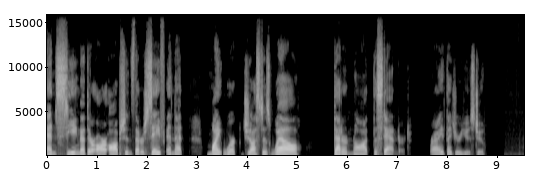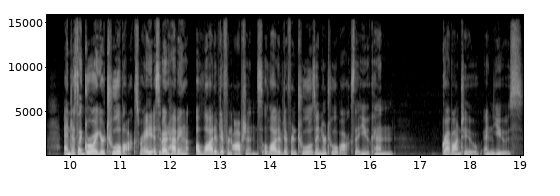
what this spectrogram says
and seeing that there are options that are safe and that might work just as well that are not the standard, right? That you're used to. And just like growing your toolbox, right? It's about having a lot of different options, a lot of different tools in your toolbox that you can grab onto and use.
